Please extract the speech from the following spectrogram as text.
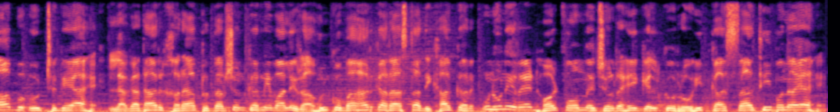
अब उठ गया है। लगातार खराब प्रदर्शन करने वाले राहुल को बाहर का रास्ता दिखाकर उन्होंने रेड हॉट फॉर्म में चल रहे गिल को रोहित का साथी बनाया है,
